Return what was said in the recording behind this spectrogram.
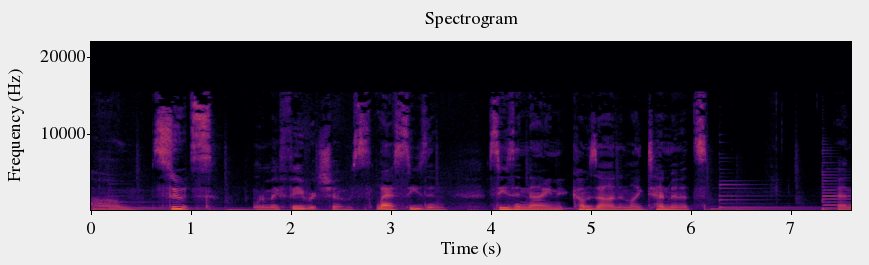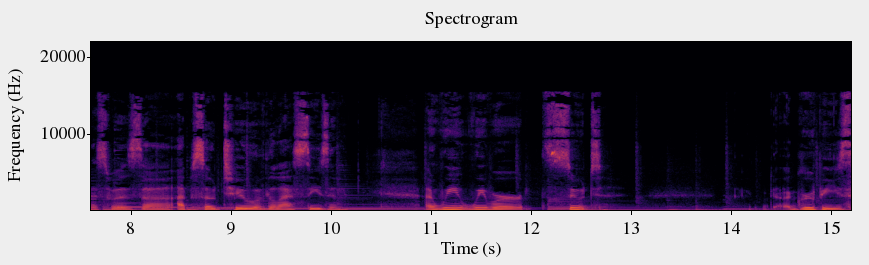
um, Suits, one of my favorite shows. Last season, season nine, it comes on in like 10 minutes. And this was uh, episode two of the last season. And we, we were suit groupies.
